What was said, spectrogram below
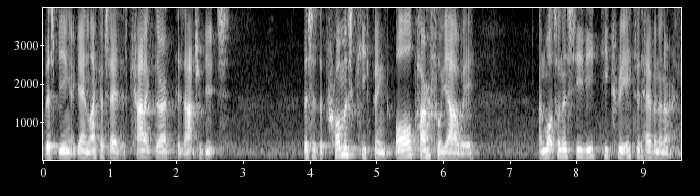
This being, again, like I've said, his character, his attributes. This is the promise keeping, all powerful Yahweh. And what's on his CV? He created heaven and earth.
